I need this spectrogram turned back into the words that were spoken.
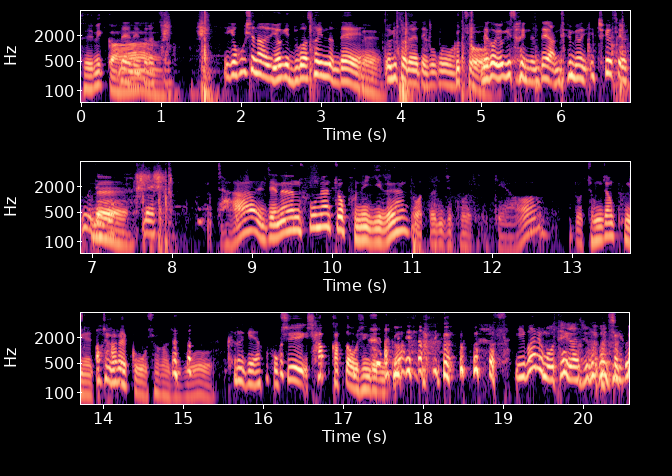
되니까. 네네, 그렇죠. 이게 혹시나 여기 누가 서 있는데 네. 여기서 열어야 되고 그쵸. 내가 여기 서 있는데 안 되면 이쪽에서 열면 되고 네. 네. 자, 이제는 후면 쪽 분위기는 또 어떤지 보여드릴게요. 또 정장풍에 아, 차를 네. 입고 오셔가지고. 그러게요. 혹시 샵 갔다 오신 겁니까? 이발을 못 해가지고 지금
